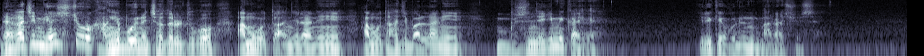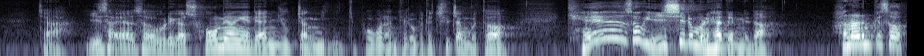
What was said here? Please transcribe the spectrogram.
내가 지금 현실적으로 강해 보이는 저들을 두고 아무것도 아니라니 아무것도 하지 말라니 무슨 얘기입니까 이게? 이렇게 우리는 말할 수 있어요. 자, 이사야서 우리가 소명에 대한 6장 보고 난 뒤로부터 7장부터 계속 이 씨름을 해야 됩니다. 하나님께서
